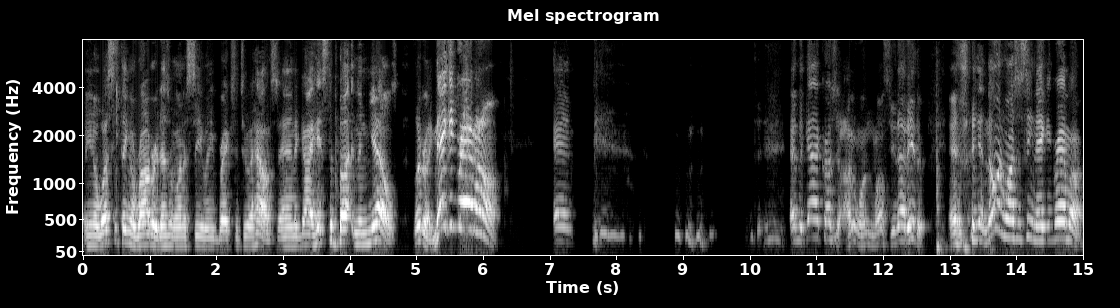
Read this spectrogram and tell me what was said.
you know, what's the thing a robber doesn't want to see when he breaks into a house? And the guy hits the button and yells, literally, naked grandma! And and the guy across the I don't want, want to see that either. And so, yeah, no one wants to see naked grandma.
